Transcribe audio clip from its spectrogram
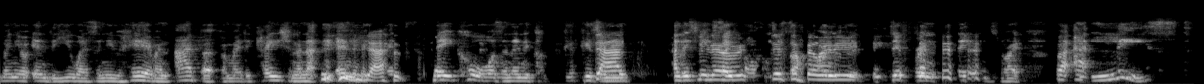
when you're in the us and you hear an advert for medication and at the end of it yes. may cause and then it gives and they speak you know, so disability different things right but at least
